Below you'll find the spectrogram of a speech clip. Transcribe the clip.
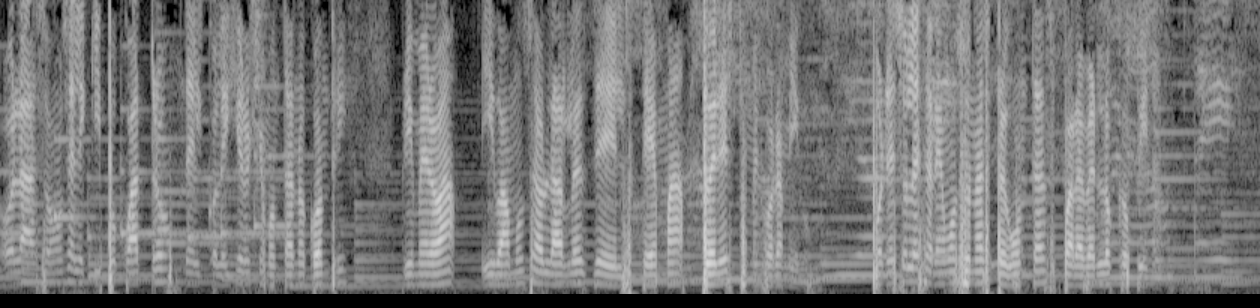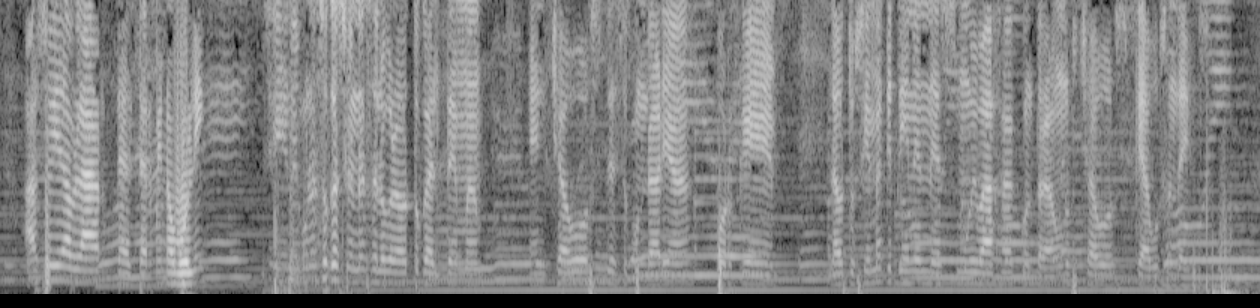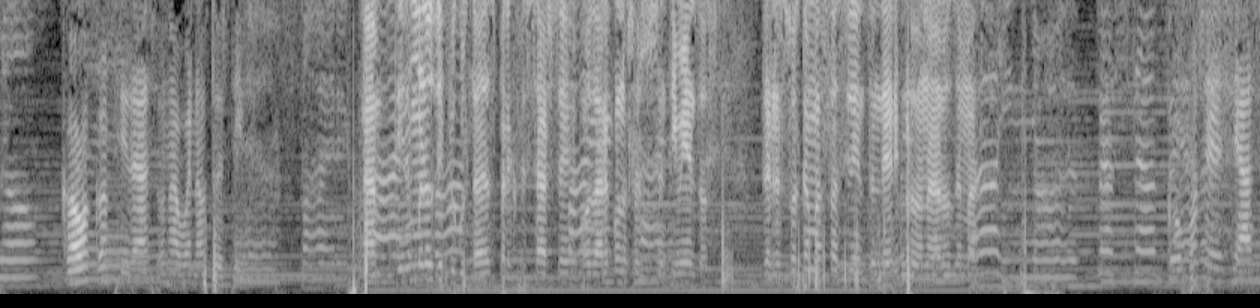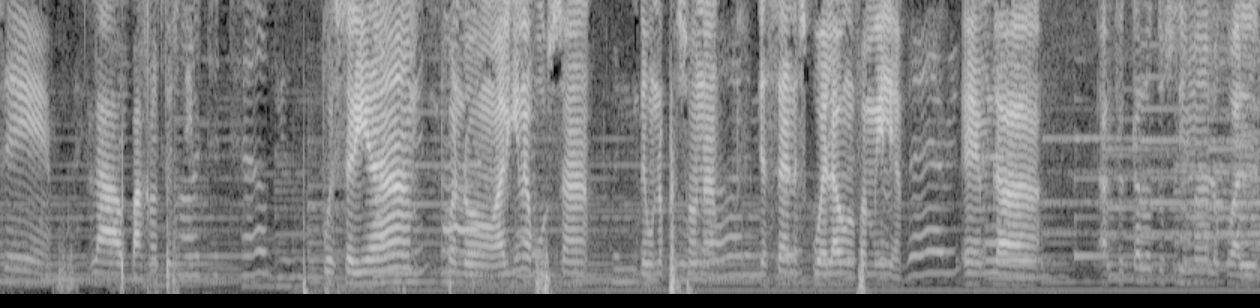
Hola, somos el equipo 4 del Colegio Regiomontano Country, primero A, y vamos a hablarles del tema Tú eres tu mejor amigo. Por eso les haremos unas preguntas para ver lo que opinan. ¿Has oído hablar del término bullying? Sí, en algunas ocasiones he logrado tocar el tema en chavos de secundaria porque la autoestima que tienen es muy baja contra unos chavos que abusan de ellos. ¿Cómo consideras una buena autoestima? Tienen menos dificultades para expresarse o dar a conocer sus sentimientos. Les resulta más fácil entender y perdonar a los demás. ¿Cómo se, se hace la baja autoestima? Pues sería cuando alguien abusa de una persona, ya sea en escuela o en familia. Em, la afecta la autoestima, lo cual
